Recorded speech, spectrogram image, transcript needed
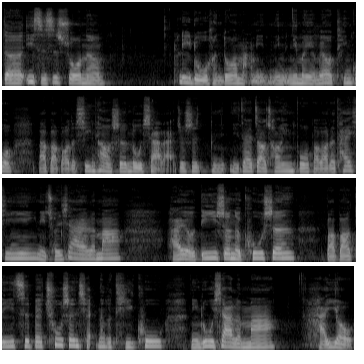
的意思是说呢？例如很多妈咪，你你们有没有听过把宝宝的心跳声录下来？就是你你在照超音波，宝宝的胎心音，你存下来了吗？还有第一声的哭声，宝宝第一次被出生前那个啼哭，你录下了吗？还有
